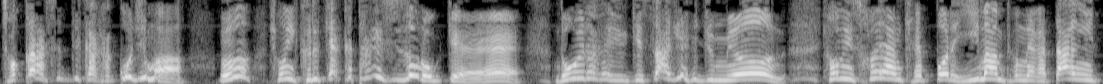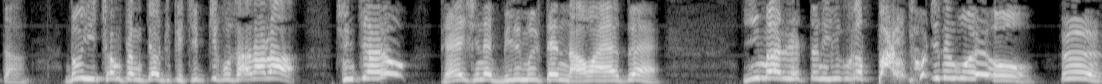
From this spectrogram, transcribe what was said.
젓가락 스티커 갖고 오지 마. 어? 형이 그렇게 깨끗하게 씻어놓을게. 너희라가 이렇게 싸게 해주면 형이 서해안 갯벌에 2만 평 내가 땅이 있다. 너 2천 평 떼어줄게 집 짓고 살아라. 진짜요? 대신에 밀물 땐 나와야 돼. 이 말을 했더니 일구가 빵 터지는 거예요. 예.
